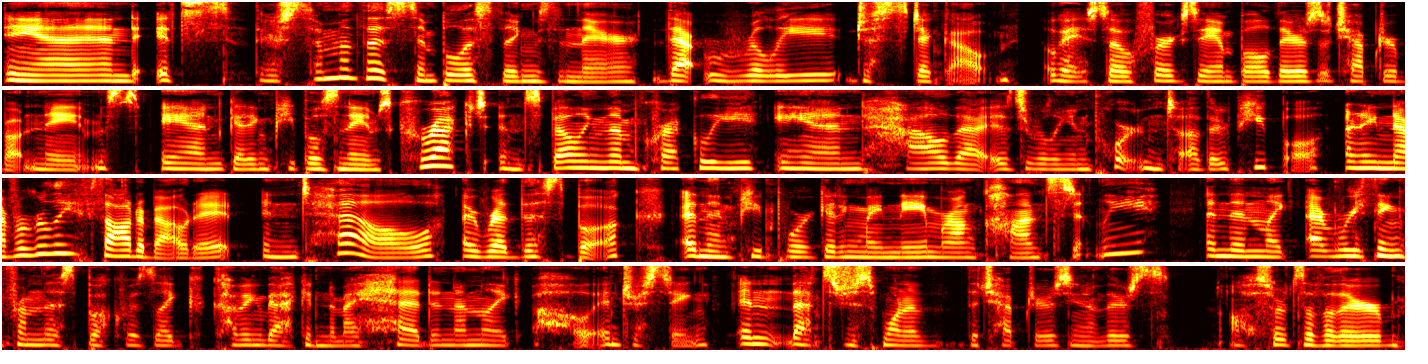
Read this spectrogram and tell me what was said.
And it's there's some of the simplest things in there that really just stick out. Okay, so for example, there's a chapter about names and getting people's names correct and spelling them correctly and how that is really important to other people. And I never really thought about it until I read this book and then people were getting my name wrong constantly and then like everything from this book was like coming back into my head and i'm like oh interesting and that's just one of the chapters you know there's all sorts of other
